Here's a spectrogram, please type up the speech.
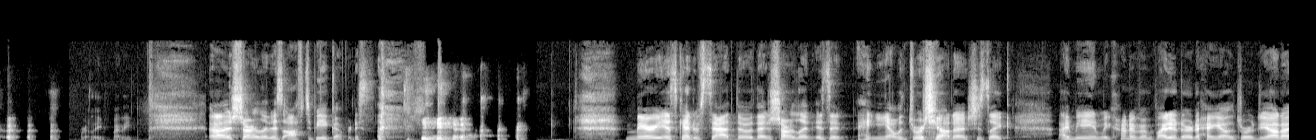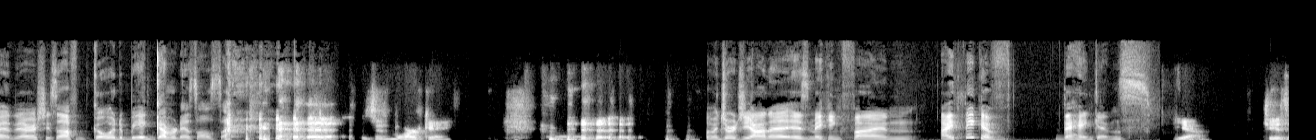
really funny. Uh, Charlotte is off to be a governess. yeah Mary is kind of sad though that Charlotte isn't hanging out with Georgiana. She's like, I mean, we kind of invited her to hang out with Georgiana, and there she's off going to be a governess also. just working Georgiana is making fun, I think, of the Hankins, yeah she is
